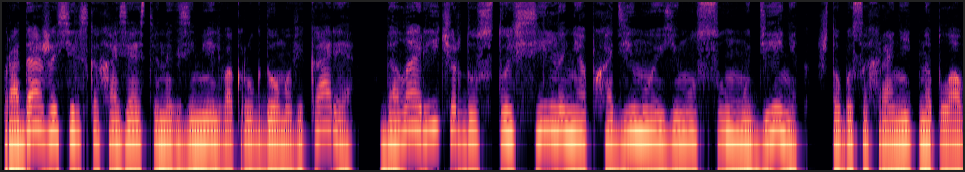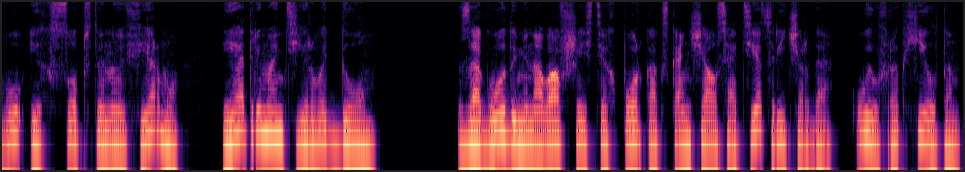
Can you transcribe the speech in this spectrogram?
Продажа сельскохозяйственных земель вокруг дома викария дала Ричарду столь сильно необходимую ему сумму денег, чтобы сохранить на плаву их собственную ферму и отремонтировать дом. За годы, миновавшие с тех пор, как скончался отец Ричарда, Уилфред Хилтон,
